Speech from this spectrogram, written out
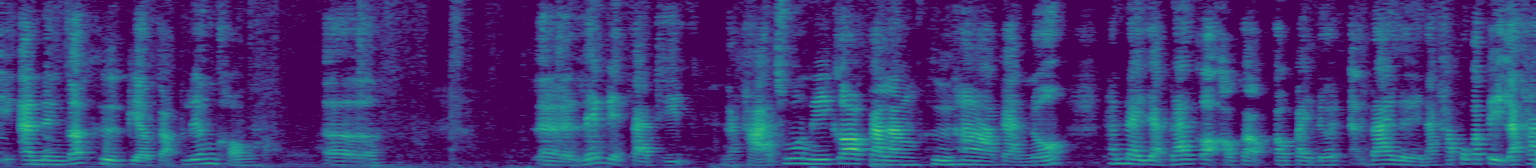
อีกอันนึงก็คือเกี่ยวกับเรื่องของเออเออเลขเด็ดตาทิพย์ นะคะ ช่วงนี้ก็กำลังฮือฮากันเนาะท่านใดอยากได้ก็เอากับเอาไปได้เลยนะคะ ปกติราคา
